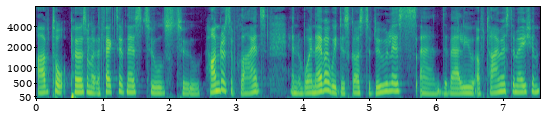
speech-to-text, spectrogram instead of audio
I've taught personal effectiveness tools to hundreds of clients, and whenever we discuss to do lists and the value of time estimation,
